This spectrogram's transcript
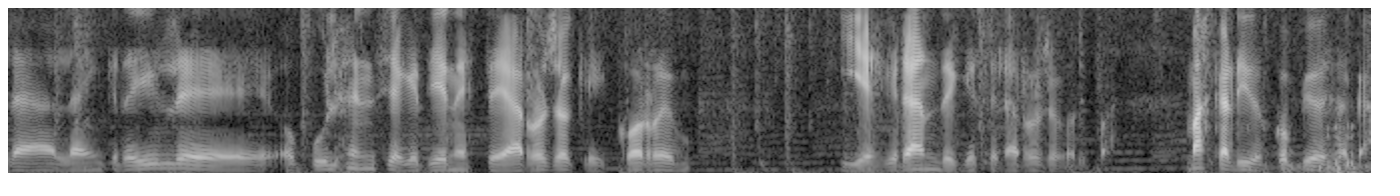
la, la increíble opulencia que tiene este arroyo que corre y es grande, que es el arroyo Corpá. Más caridoscopio desde acá.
